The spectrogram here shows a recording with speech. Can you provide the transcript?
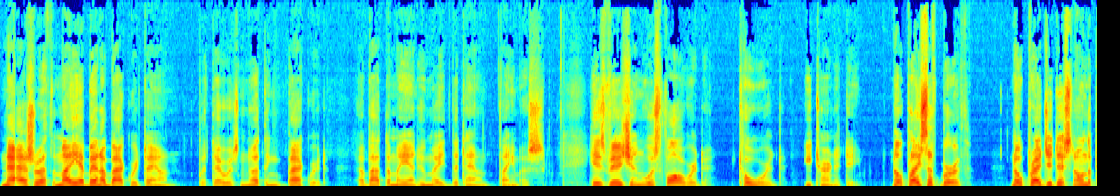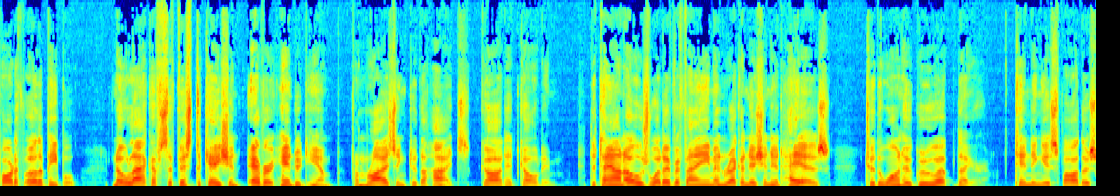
Nazareth may have been a backward town, but there was nothing backward about the man who made the town famous. His vision was forward toward eternity. No place of birth, no prejudice on the part of other people, no lack of sophistication ever hindered him from rising to the heights God had called him. The town owes whatever fame and recognition it has to the one who grew up there tending his father's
